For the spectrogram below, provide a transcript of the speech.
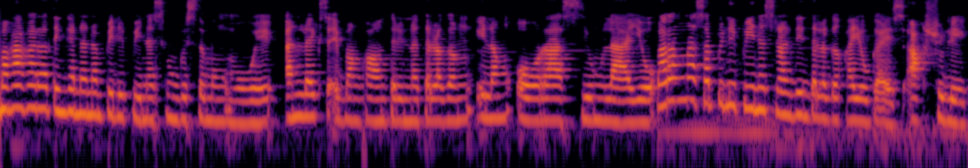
makakarating ka na ng Pilipinas kung gusto mong umuwi. Unlike sa ibang country na talagang ilang oras yung layo. Parang nasa Pilipinas lang din talaga kayo guys, actually.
